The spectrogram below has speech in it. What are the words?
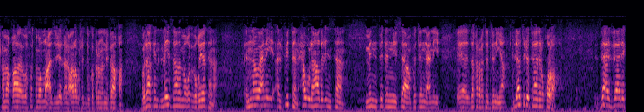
كما قال وصفهم الله عز وجل العرب أشد كفرا ونفاقا ولكن ليس هذا بغيتنا. إنه يعني الفتن حول هذا الإنسان من فتن النساء وفتن يعني آه، زخرفة الدنيا لا توجد في هذه القرى. زائد ذلك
